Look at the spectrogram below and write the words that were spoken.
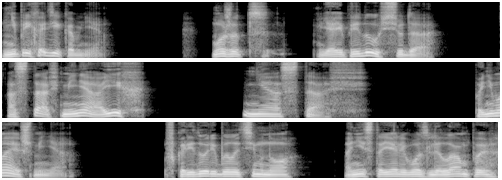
Не приходи ко мне. Может, я и приду сюда. Оставь меня, а их не оставь. Понимаешь меня?» В коридоре было темно. Они стояли возле лампы.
